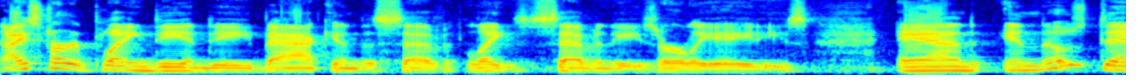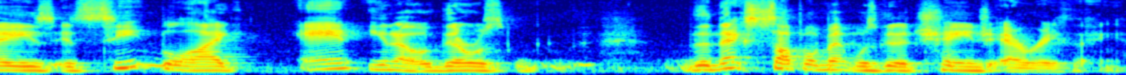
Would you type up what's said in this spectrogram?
i started playing d&d back in the seven, late 70s early 80s and in those days it seemed like and you know there was the next supplement was going to change everything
